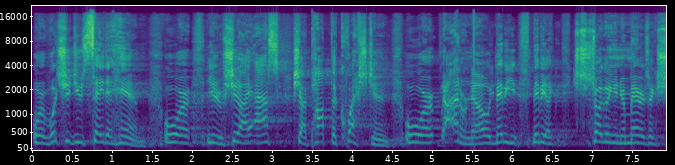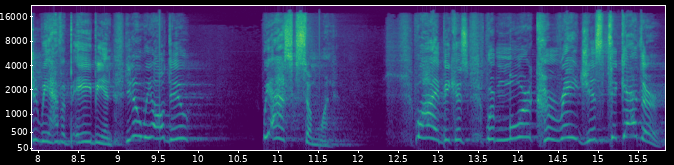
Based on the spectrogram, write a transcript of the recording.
Or what should you say to him? Or you know, should I ask? Should I pop the question? Or I don't know. Maybe maybe like struggling in your marriage, like should we have a baby? And you know what we all do? We ask someone. Why? Because we're more courageous together.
